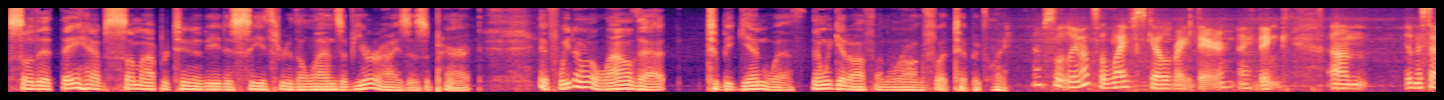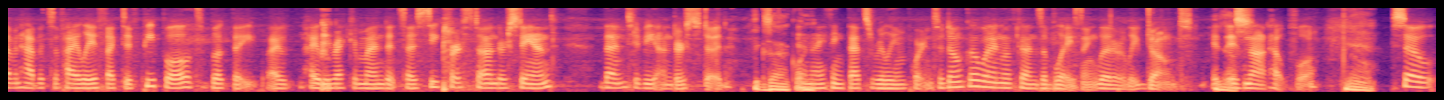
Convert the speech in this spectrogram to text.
so that they have some opportunity to see through the lens of your eyes as a parent. If we don't allow that to begin with, then we get off on the wrong foot typically. Absolutely. And that's a life skill right there, I think. Um, in The Seven Habits of Highly Effective People, it's a book that I highly recommend. It says, Seek first to understand, then to be understood. Exactly. And I think that's really important. So don't go in with guns a blazing. Literally, don't. It is Yes. not helpful. no. So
